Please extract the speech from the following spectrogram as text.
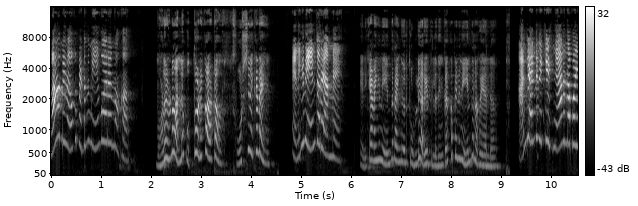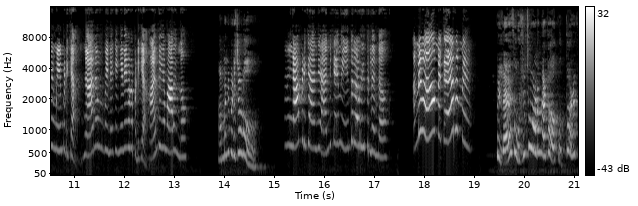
വാ അമ്മേ, നമുക്ക് പെട്ടെന്ന് മീൻ കോരാൻ നോക്കാം. മോളെ ഇവിടെ നല്ല കുത്തൊഴുക്കാ കേട്ടോ സൂക്ഷിച്ചു നിൽക്കണേ. എനിക്കാണെങ്കിൽ നീന്തലെങ്കിൽ ഒരു തുള്ളി അറിയത്തില്ല. നിങ്ങൾക്കൊക്കെ പിന്നെ നീന്തൽ അറിയാലോ. അമ്മണി പിടിച്ചോളൂ. പിള്ളേരെ സൂക്ഷിച്ചു പോകണം കേട്ടോ. കുത്തൊഴുക്കാ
